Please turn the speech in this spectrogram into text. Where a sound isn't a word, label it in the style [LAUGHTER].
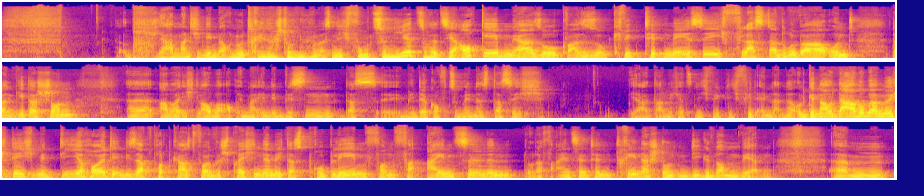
ja, manche nehmen ja auch nur Trainerstunden, [LAUGHS] wenn was nicht funktioniert, soll es ja auch geben, ja, so quasi so Quick-Tipp-mäßig, Pflaster drüber und dann geht das schon. Äh, aber ich glaube auch immer in dem Wissen, dass äh, im Hinterkopf zumindest, dass sich ja dadurch jetzt nicht wirklich viel ändert. Ne? Und genau darüber möchte ich mit dir heute in dieser Podcast-Folge sprechen, nämlich das Problem von vereinzelten oder vereinzelten Trainerstunden, die genommen werden. Ähm,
